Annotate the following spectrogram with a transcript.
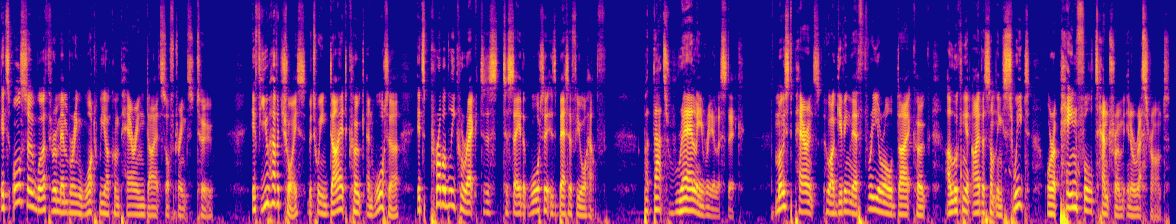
It's also worth remembering what we are comparing diet soft drinks to. If you have a choice between Diet Coke and water, it's probably correct to, to say that water is better for your health. But that's rarely realistic. Most parents who are giving their three year old Diet Coke are looking at either something sweet or a painful tantrum in a restaurant.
